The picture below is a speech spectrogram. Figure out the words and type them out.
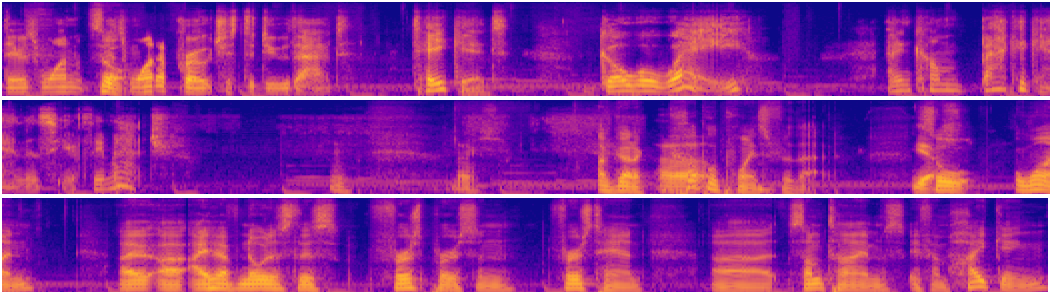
There's one. So- there's one approach is to do that. Take it, go away, and come back again and see if they match. Nice. I've got a Uh, couple points for that. Yes. So one, I uh, I have noticed this first person, firsthand. Uh, sometimes if I'm hiking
